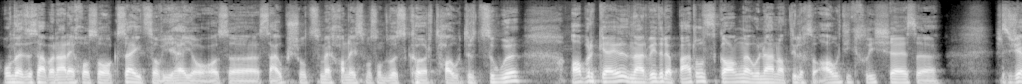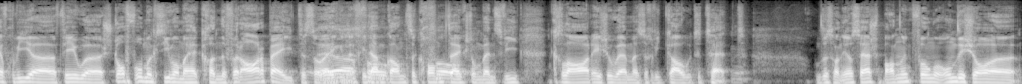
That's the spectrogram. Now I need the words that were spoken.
Und hat es eben auch so gesagt, so wie, hey, ja, als äh, Selbstschutzmechanismus und was gehört halt dazu. Aber geil, dann wieder in Battles gegangen und dann natürlich so all die Klischees, äh, es ist einfach wie äh, viel äh, Stoff rum, gewesen, den man hat können verarbeiten so Ja, eigentlich, in voll, diesem ganzen voll. Kontext. Und wenn es wie klar ist und wenn man sich wie geoutet hat. Und das habe ich auch sehr spannend gefunden und ist auch, äh,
